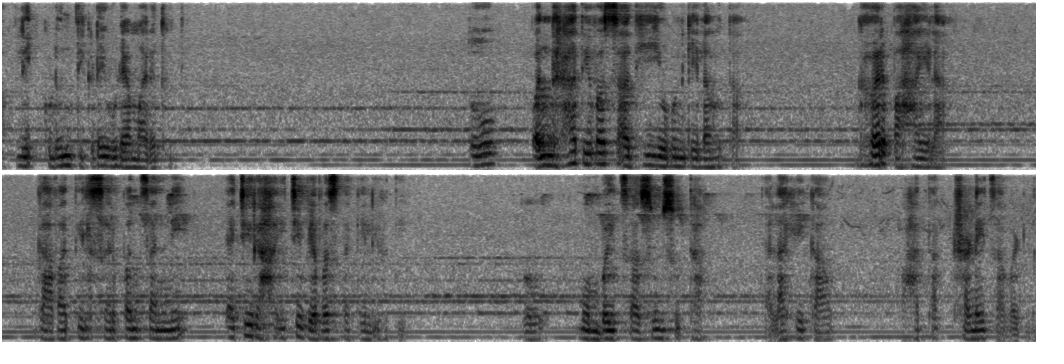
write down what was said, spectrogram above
आपली इकडून तिकडे उड्या मारत होती. तो पंधरा दिवस आधी येऊन गेला होता. घर पाहायला. गावातील सरपंचांनी त्याची राहायची व्यवस्था केली होती. तो मुंबईचा असूनसुद्धा त्याला हे गाव पाहता क्षणेच आवडलं.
